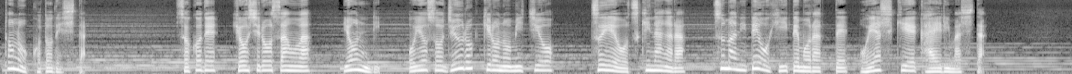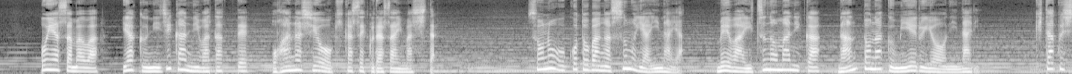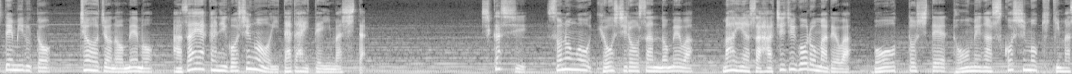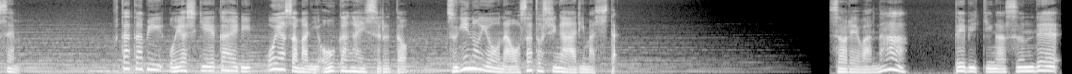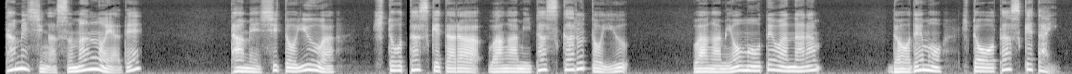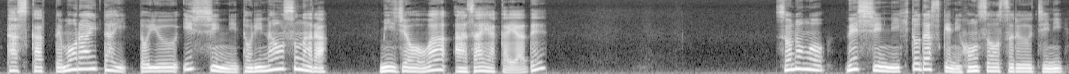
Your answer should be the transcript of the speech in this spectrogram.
とのことでした。そこで氷四郎さんは四里およそ16キロの道を杖をつきながら妻に手を引いてもらってお屋敷へ帰りました。親様は約2時間にわたってお話をお聞かせくださいました。そのお言葉が済むや否や目はいつの間にかなんとなく見えるようになり帰宅してみると長女の目も鮮やかにご守護をいただいていました。しかしその後京四郎さんの目は毎朝8時ごろまではぼーっとして遠目が少しも効きません。再びお屋敷へ帰り親様にお伺いすると次のようなお諭しがありました。それはな手引きが済んで試しが済まんのやで。試しというは人を助けたら我が身助かるという。我が身思うてはならん。どうでも人を助けたい。助かってもらいたいという一心に取り直すなら未情は鮮やかやで。その後熱心に人助けに奔走するうちに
